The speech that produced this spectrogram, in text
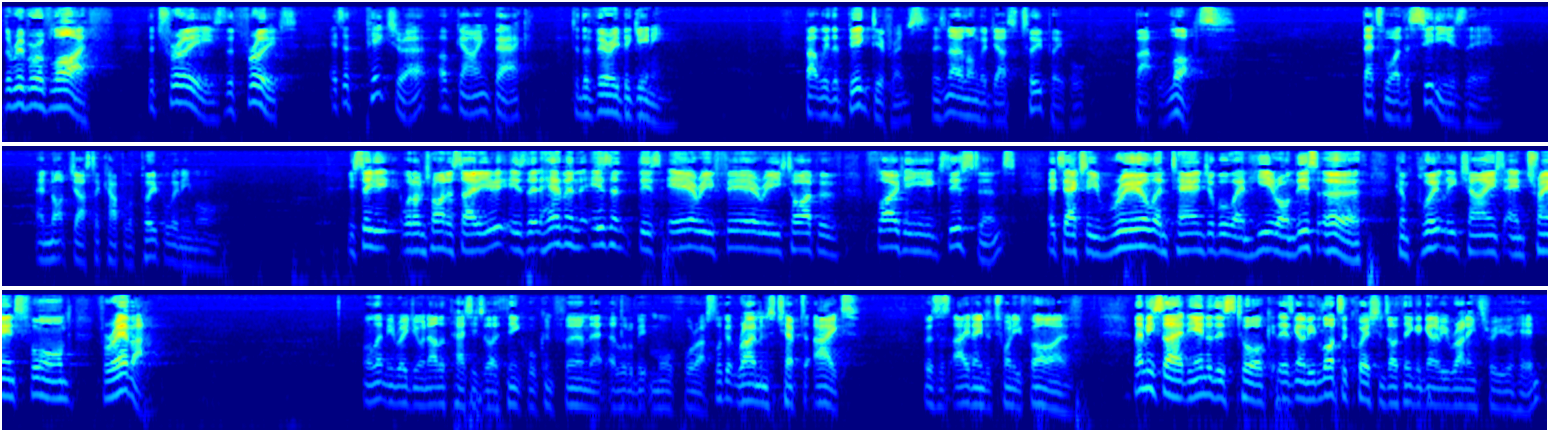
The river of life, the trees, the fruit. It's a picture of going back to the very beginning. But with a big difference, there's no longer just two people, but lots. That's why the city is there and not just a couple of people anymore. You see, what I'm trying to say to you is that heaven isn't this airy fairy type of floating existence. It's actually real and tangible and here on this earth, completely changed and transformed forever. Well, let me read you another passage that I think will confirm that a little bit more for us. Look at Romans chapter 8, verses 18 to 25. Let me say at the end of this talk, there's going to be lots of questions I think are going to be running through your head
